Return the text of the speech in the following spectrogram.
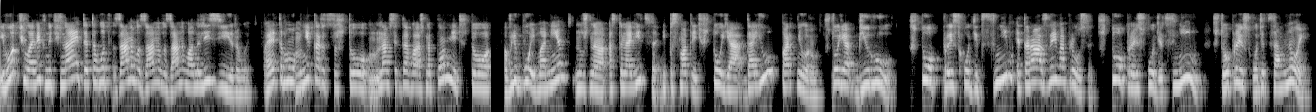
И вот человек начинает это вот заново, заново, заново анализировать. Поэтому мне кажется, что нам всегда важно помнить, что в любой момент нужно остановиться и посмотреть, что я даю партнеру, что я беру, что происходит с ним, это разные вопросы. Что происходит с ним, что происходит со мной.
